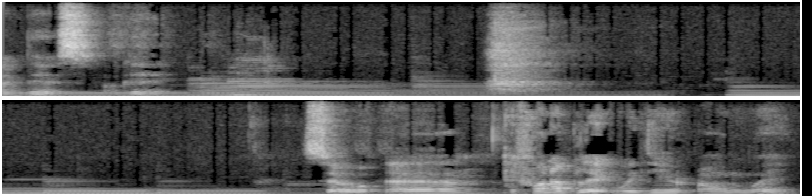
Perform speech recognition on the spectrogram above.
Like this, okay? So, um, if you want to play it with your own way,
